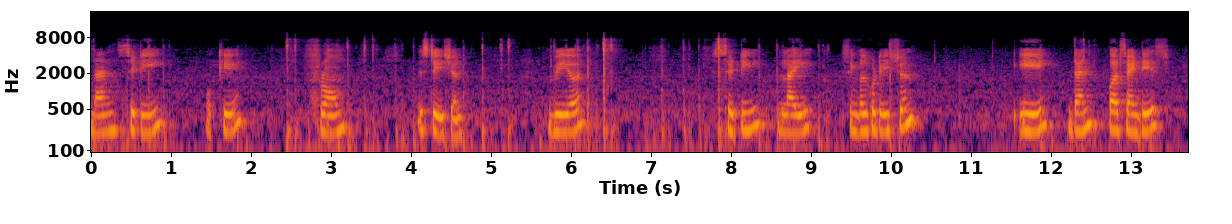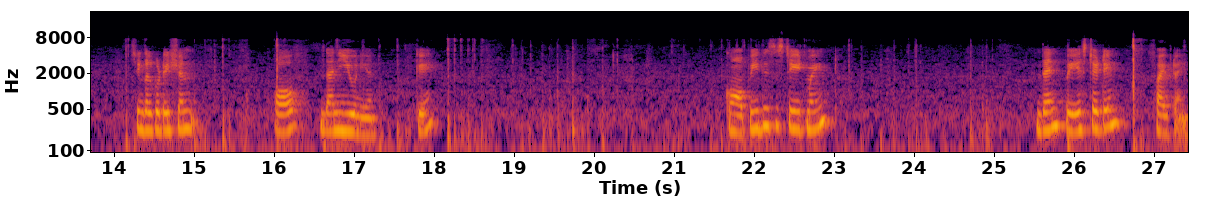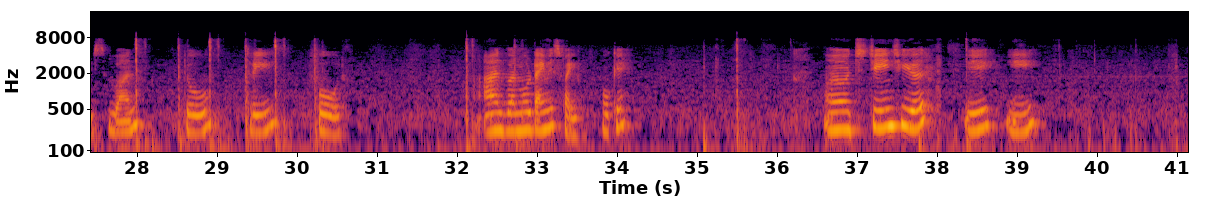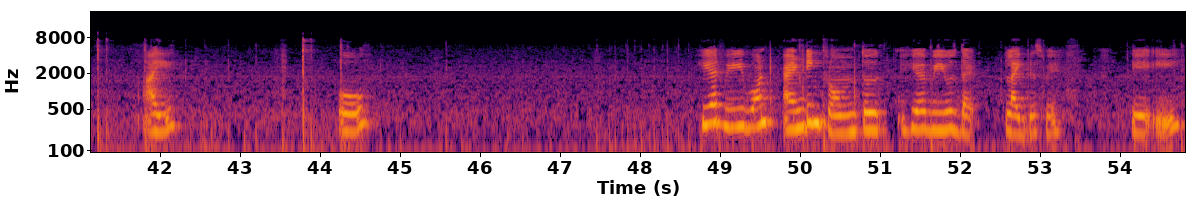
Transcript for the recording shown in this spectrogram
then city okay from station. Where city like single quotation a then percentage single quotation of then union okay copy this statement then paste it in five times. One two three four. And one more time is five okay? Uh, change here. A e i o here we want ending from the here we use that like this way. Ae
